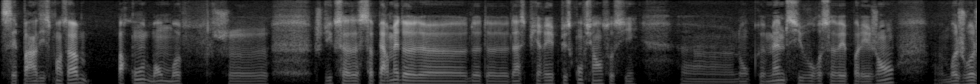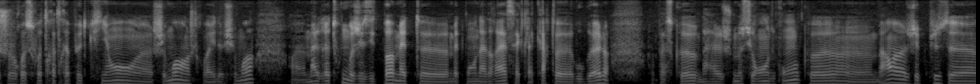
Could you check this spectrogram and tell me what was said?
c'est pas indispensable. Par contre, bon, moi, je, dis que ça, permet d'inspirer plus confiance aussi. Euh, donc même si vous recevez pas les gens, moi je vois je reçois très très peu de clients chez moi, hein, je travaille de chez moi. malgré tout, moi j'hésite pas à mettre, mettre mon adresse avec la carte Google parce que bah, je me suis rendu compte que euh, bah, j'ai plus de,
